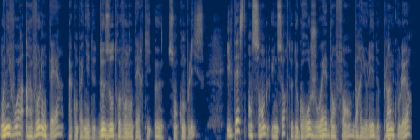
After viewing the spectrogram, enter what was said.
On y voit un volontaire, accompagné de deux autres volontaires qui, eux, sont complices. Ils testent ensemble une sorte de gros jouet d'enfant bariolé de plein de couleurs,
